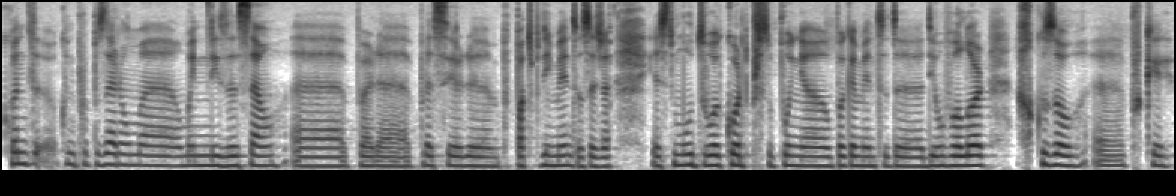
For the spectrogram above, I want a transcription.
quando, quando propuseram uma, uma indenização uh, para, para ser uh, para o despedimento, ou seja, este mútuo acordo pressupunha o pagamento de, de um valor, recusou. Uh, porquê?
